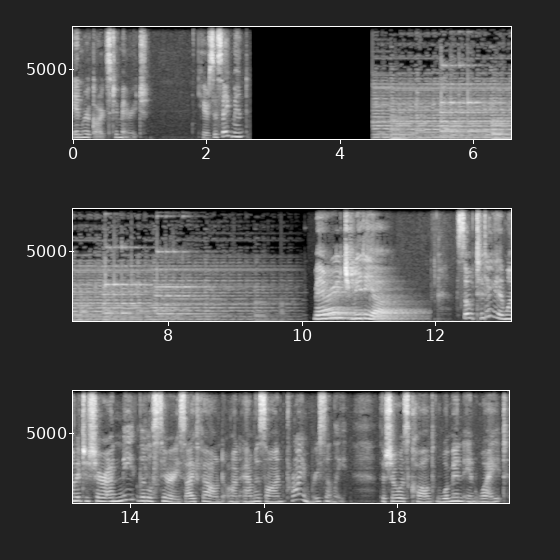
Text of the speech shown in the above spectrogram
in regards to marriage. Here's a segment. Marriage Media. So, today I wanted to share a neat little series I found on Amazon Prime recently. The show is called Woman in White.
